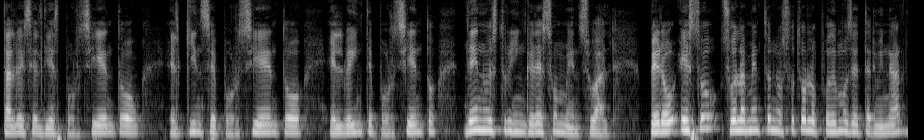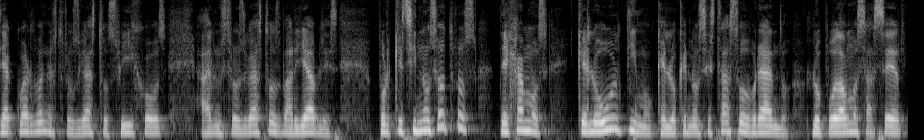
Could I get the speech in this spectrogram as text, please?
tal vez el 10%, el 15%, el 20% de nuestro ingreso mensual. Pero eso solamente nosotros lo podemos determinar de acuerdo a nuestros gastos fijos, a nuestros gastos variables. Porque si nosotros dejamos que lo último, que lo que nos está sobrando, lo podamos hacer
